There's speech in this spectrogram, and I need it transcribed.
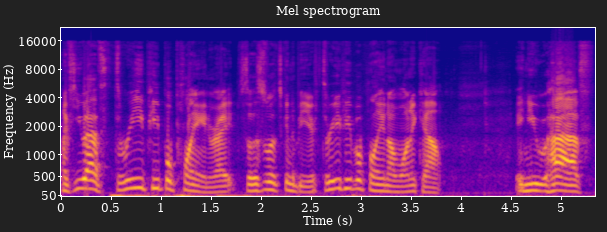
if you have three people playing, right? So this is what's going to be. You're three people playing on one account, and you have,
